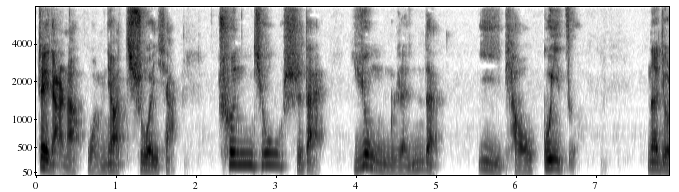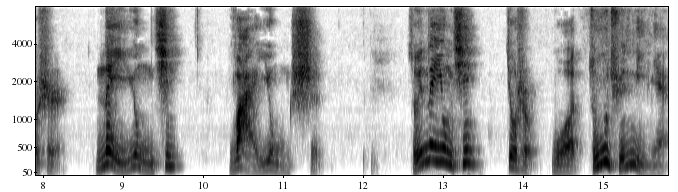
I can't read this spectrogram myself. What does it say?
这点呢，我们要说一下春秋时代用人的一条规则，那就是内用亲，外用士。所谓内用亲，就是。我族群里面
